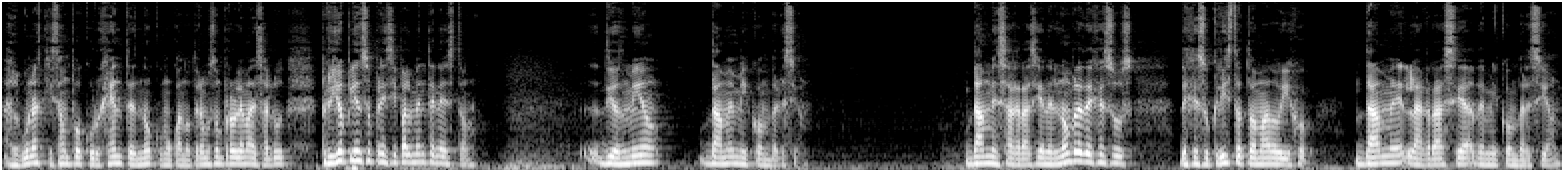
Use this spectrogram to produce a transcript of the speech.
algunas quizá un poco urgentes, ¿no? Como cuando tenemos un problema de salud. Pero yo pienso principalmente en esto. Dios mío, dame mi conversión. Dame esa gracia. En el nombre de Jesús, de Jesucristo, tu amado Hijo, dame la gracia de mi conversión.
